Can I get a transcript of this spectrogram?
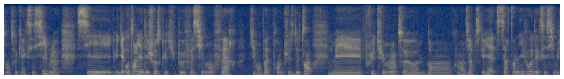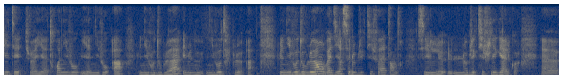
ton truc accessible. Si, y a, autant il y a des choses que tu peux facilement faire qui vont pas te prendre plus de temps, mm. mais plus tu montes euh, dans, comment dire, parce qu'il y a certains niveaux d'accessibilité, tu vois, il y a trois niveaux, il y a le niveau A, le niveau double A et le niveau triple A. Le niveau double A, on va dire, c'est l'objectif à atteindre, c'est l'objectif légal, quoi. Euh,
